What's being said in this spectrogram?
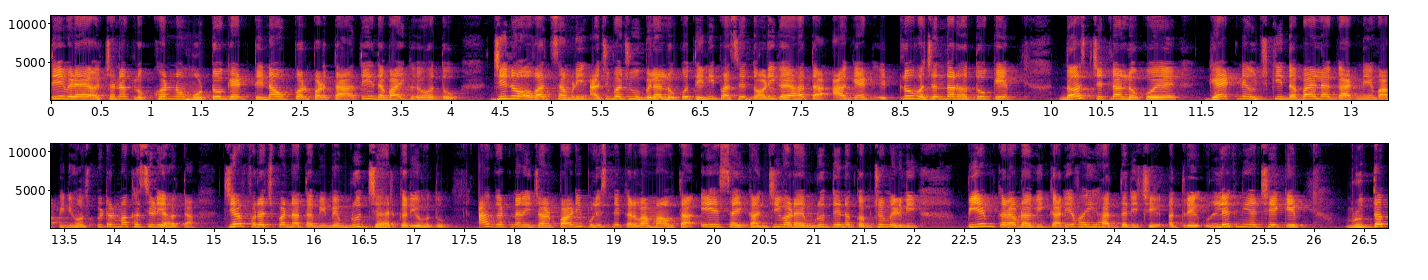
તે વેળાએ અચાનક લોખંડનો મોટો ગેટ તેના ઉપર પડતા તે દબાઈ ગયો હતો. જેનો અવાજ સાંભળી આજુબાજુ ઊભેલા લોકો તેની પાસે દોડી ગયા હતા. આ ગેટ એટલો વજનદાર હતો કે દસ જેટલા લોકોએ ગેટને ઉચકી દબાયેલા ગાર્ડને વાપીની હોસ્પિટલમાં ખસેડ્યા હતા, જ્યાં ફરજ પરના તબીબે મૃત જાહેર કર્યો હતો. આ ઘટનાની જાણ પારડી પોલીસને કરવામાં આવતા એએસઆઈ કાંજીવાડાએ મૃતદેહનો કબજો મેળવી પીએમ કરાવડાવી કાર્યવાહી હાથ ધરી છે. અત્રે ઉલ્લેખનીય છે કે મૃતક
